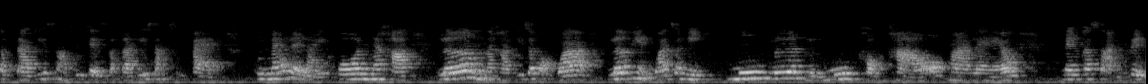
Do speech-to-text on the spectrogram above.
สัปดาห์ที่ 37 สัปดาห์ที่ 38 คุณแม่หลาย ๆ คนนะคะ เริ่มนะคะที่จะบอกว่าเริ่มเห็นว่าจะมีมูกเลือดหรือมูกขาวๆออกมาแล้ว ในภาษาอังกฤษ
